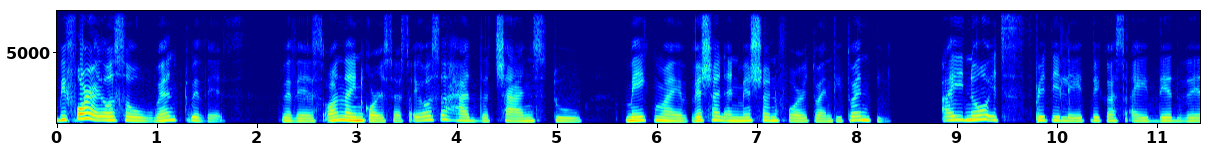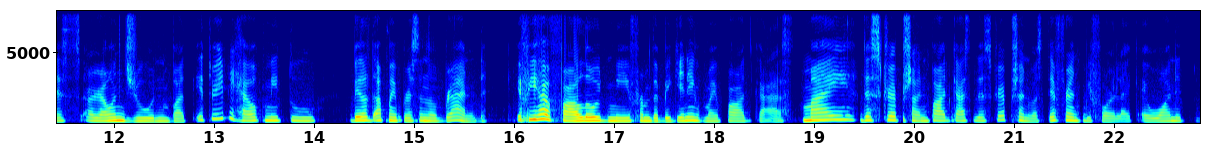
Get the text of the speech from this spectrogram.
Before I also went with this, with this online courses, I also had the chance to make my vision and mission for 2020. I know it's pretty late because I did this around June, but it really helped me to build up my personal brand. If you have followed me from the beginning of my podcast, my description, podcast description was different before. Like I wanted to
